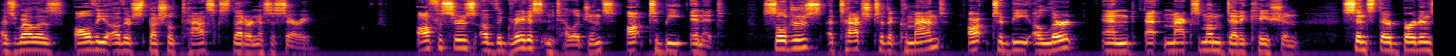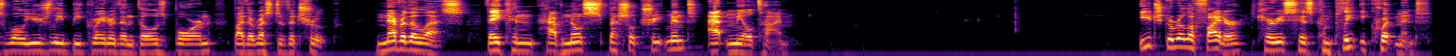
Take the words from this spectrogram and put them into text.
as well as all the other special tasks that are necessary. Officers of the greatest intelligence ought to be in it. Soldiers attached to the command ought to be alert and at maximum dedication since their burdens will usually be greater than those borne by the rest of the troop. Nevertheless, they can have no special treatment at mealtime. Each guerrilla fighter carries his complete equipment.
